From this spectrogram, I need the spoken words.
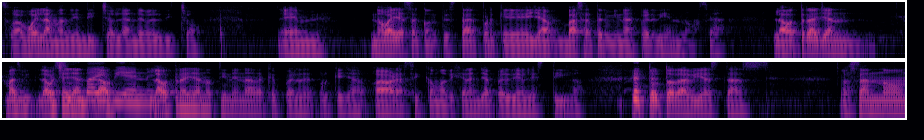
su abuela, más bien dicho, le han de haber dicho, eh, no vayas a contestar porque ella vas a terminar perdiendo. O sea, la otra ya, más la otra, ya, la, la, otra ya no tiene nada que perder porque ya, ahora sí, como dijeran, ya perdió el estilo. Y tú todavía estás o sea, no,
